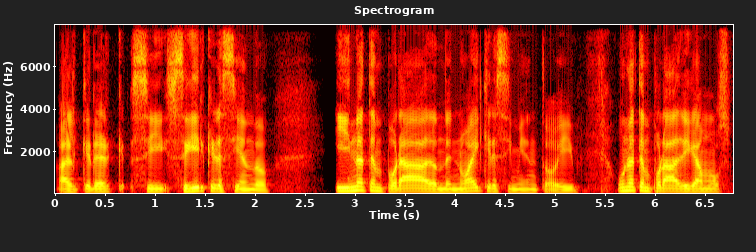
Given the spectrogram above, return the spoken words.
al querer sí, seguir creciendo y una temporada donde no hay crecimiento y una temporada, digamos,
